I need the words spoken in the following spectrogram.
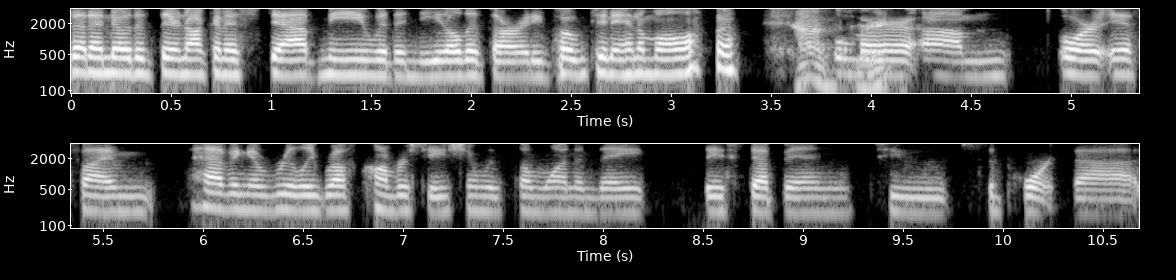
That I know that they're not going to stab me with a needle that's already poked an animal, Yeah, or um, or if I'm having a really rough conversation with someone and they they step in to support that,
